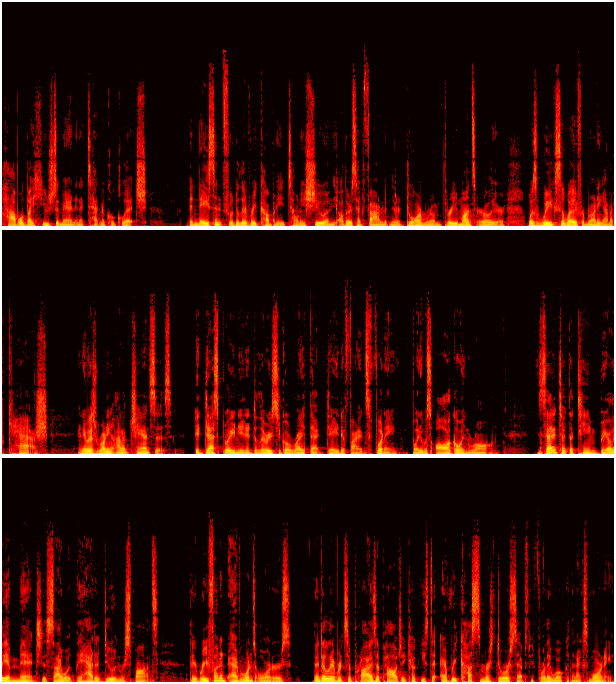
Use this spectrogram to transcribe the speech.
hobbled by huge demand and a technical glitch. The nascent food delivery company Tony Xu and the others had founded in their dorm room three months earlier was weeks away from running out of cash, and it was running out of chances. It desperately needed deliveries to go right that day to find its footing, but it was all going wrong. He said it took the team barely a minute to decide what they had to do in response. They refunded everyone's orders, then delivered surprise apology cookies to every customer's doorsteps before they woke up the next morning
